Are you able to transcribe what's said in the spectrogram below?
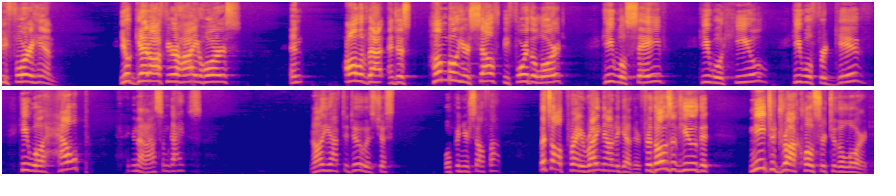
before Him, you'll get off your high horse and all of that and just humble yourself before the Lord. He will save, He will heal, He will forgive, He will help. Isn't that awesome, guys? And all you have to do is just open yourself up. Let's all pray right now together. For those of you that need to draw closer to the Lord,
